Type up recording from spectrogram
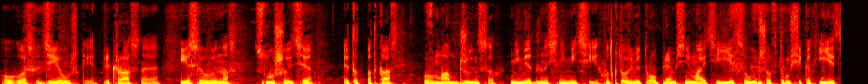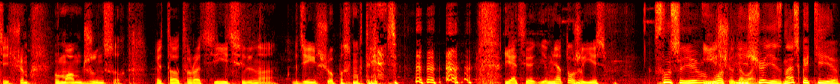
О, Господи. Девушки, прекрасные. Если вы нас слушаете, этот подкаст в мам джинсах, немедленно снимите их. Вот кто в метро, прям снимайте и едьте. Лучше в трусиках едьте, чем в мам джинсах. Это отвратительно. Где еще посмотреть? Я тебе... У меня тоже есть Слушай, и вот еще давай. еще есть, знаешь, какие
